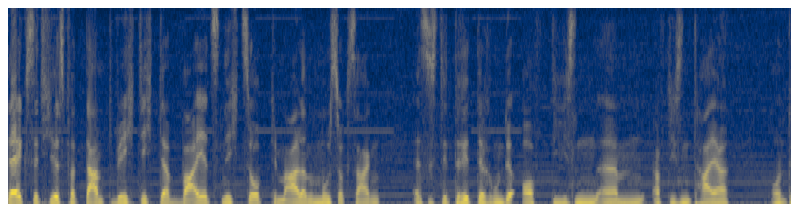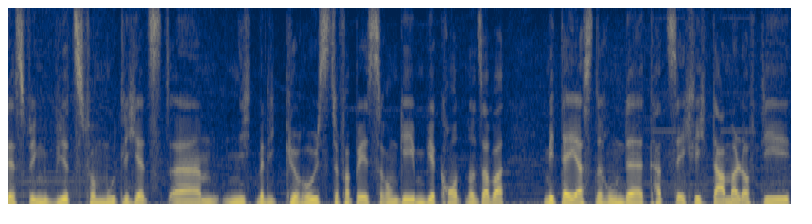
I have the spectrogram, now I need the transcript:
Der Exit hier ist verdammt wichtig, der war jetzt nicht so optimal, aber man muss auch sagen, es ist die dritte Runde auf diesen, ähm, auf diesen Tire und deswegen wird es vermutlich jetzt ähm, nicht mehr die größte Verbesserung geben. Wir konnten uns aber mit der ersten Runde tatsächlich da mal auf die,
